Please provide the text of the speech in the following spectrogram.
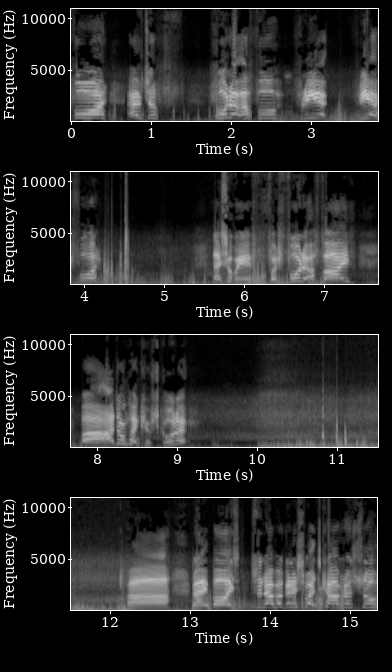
four out of four out of four. Three, three out of four. This will be for four out of five. But I don't think he'll score it. Ah, right boys, so now we're going to switch cameras, so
